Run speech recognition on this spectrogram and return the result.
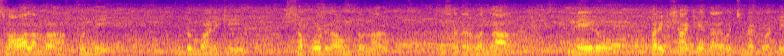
స్వావలంబ పొంది కుటుంబానికి సపోర్ట్గా ఉంటున్నారు. ఈ సందర్భంగా నేడు పరీక్షా కేంద్రానికి వచ్చినటువంటి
